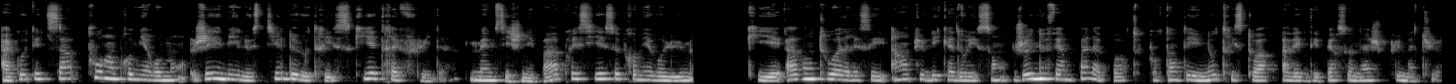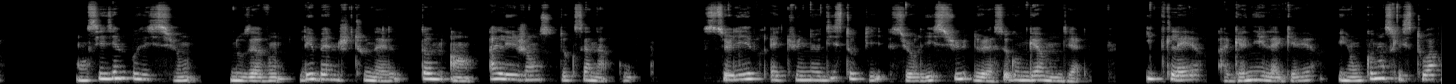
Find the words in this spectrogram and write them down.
À côté de ça, pour un premier roman, j'ai aimé le style de l'autrice qui est très fluide, même si je n'ai pas apprécié ce premier volume qui est avant tout adressé à un public adolescent, je ne ferme pas la porte pour tenter une autre histoire avec des personnages plus matures. En sixième position, nous avons Les Bench Tunnel, tome 1, Allégeance d'Oksana Hope. Ce livre est une dystopie sur l'issue de la Seconde Guerre mondiale. Hitler a gagné la guerre et on commence l'histoire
